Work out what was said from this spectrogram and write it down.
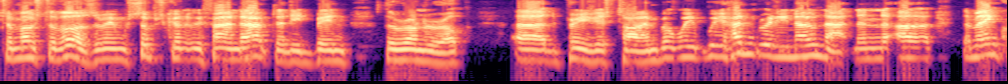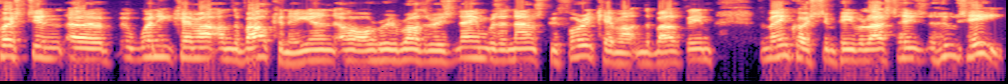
to most of us. I mean, subsequently we found out that he'd been the runner-up, uh, the previous time, but we, we hadn't really known that. And uh, the main question uh, when he came out on the balcony, and or rather his name was announced before he came out on the balcony, the main question people asked who's who's he?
